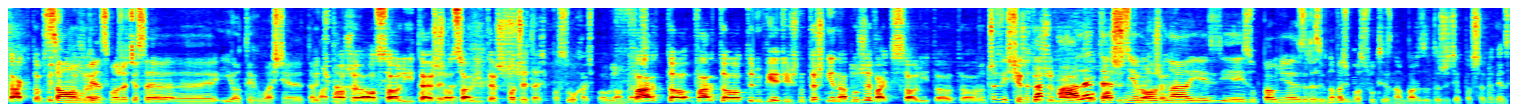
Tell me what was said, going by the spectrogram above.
tak, to być są, może, więc możecie sobie e, i o tych właśnie tematach być może o soli też, o poczytać. soli też poczytać, posłuchać, pooglądać. warto, warto o tym wiedzieć, no też nie nadużywać soli, to, to Oczywiście, ci, że tak, którzy mają ale kłopoty też nie krążeniem. można jej, jej zupełnie zrezygnować, bo sód jest nam bardzo do życia potrzebny, więc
